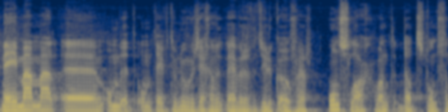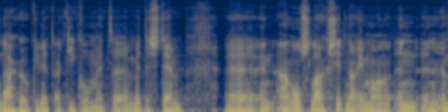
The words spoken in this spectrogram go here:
Nee, maar, maar eh, om, het, om het even te doen, we, zeggen, we hebben het natuurlijk over ontslag. Want dat stond vandaag ook in het artikel met, eh, met de stem. Eh, en aan ontslag zit nou eenmaal een, een, een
